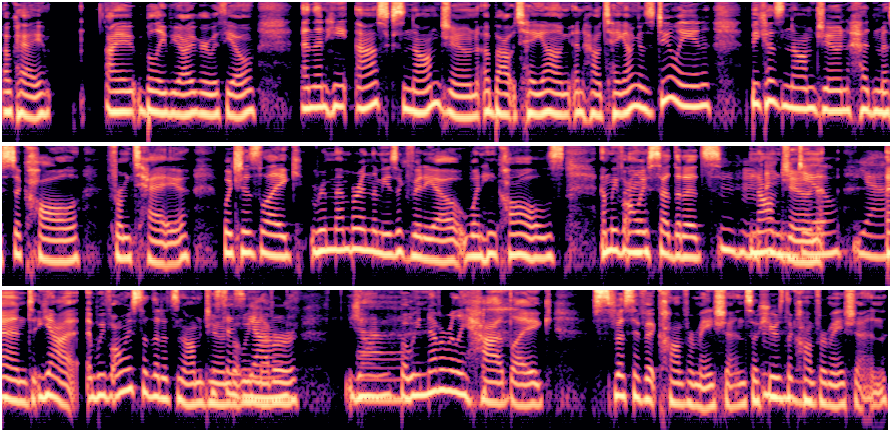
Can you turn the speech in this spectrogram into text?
okay, I believe you. I agree with you. And then he asks Namjoon about Taehyung and how Taehyung is doing because Namjoon had missed a call from Tae, which is like, remember in the music video when he calls, and we've always said that it's mm-hmm. need Namjoon. Yeah. And yeah, and we've always said that it's Namjoon, but we young. never young, Yeah. but we never really had like specific confirmation. So here's Mm-hmm. the confirmation.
